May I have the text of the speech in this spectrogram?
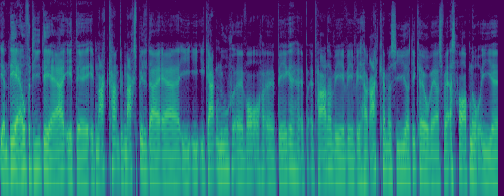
Jamen det er jo fordi, det er et, øh, et magtkamp, et magtspil, der er i, i, i gang nu, øh, hvor øh, begge parter vil, vil, vil have ret, kan man sige, og det kan jo være svært at opnå i,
